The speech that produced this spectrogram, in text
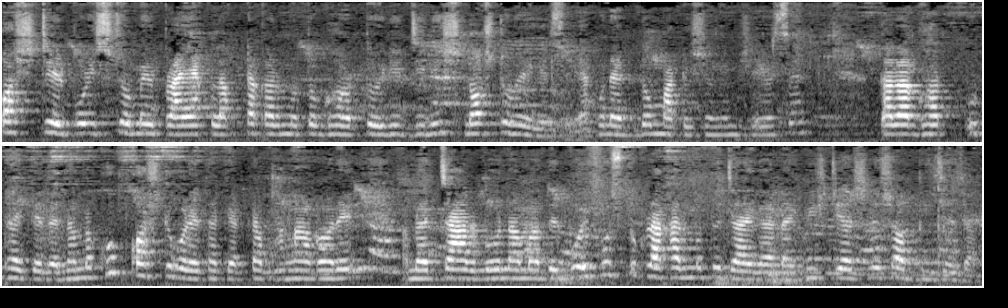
কষ্টের পরিশ্রমের প্রায় এক লাখ টাকার মতো ঘর তৈরির জিনিস নষ্ট হয়ে গেছে। এখন একদম মাটির সঙ্গে মিশে গেছে। তারা ঘর উঠাইতে দেন। আমরা খুব কষ্ট করে থাকি। একটা ভাঙা ঘরে আমরা চার বোন, আমাদের বই পুস্তক রাখার মতো জায়গা নাই। বৃষ্টি আসলে সব ভিজে যায়।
